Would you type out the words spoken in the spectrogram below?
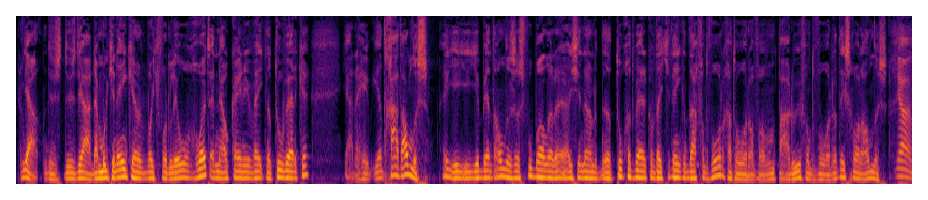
Ja, dus, dus ja, dan moet je in één keer word je voor de leeuwen gegooid. En nou kan je een week naartoe werken. Ja, dan heb, ja, het gaat anders. Je, je, bent anders als voetballer eh, als je naar, naartoe gaat werken. Of dat je keer een dag van tevoren gaat horen. Of een paar uur van tevoren. Dat is gewoon anders. Ja,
